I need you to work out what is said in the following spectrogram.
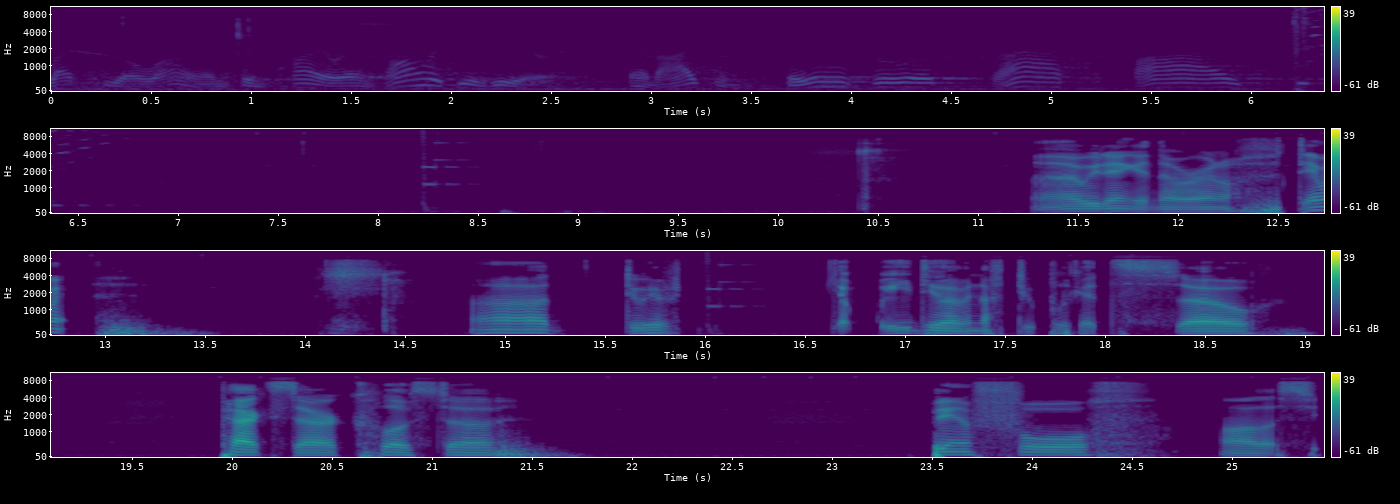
Lexi Orion's entire anthology here, and I can sing through it track by Uh, we didn't get no runoff. Damn it. Uh, do we have... Yep, we do have enough duplicates, so... Packs that are close to... Being full. Uh, let's see.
